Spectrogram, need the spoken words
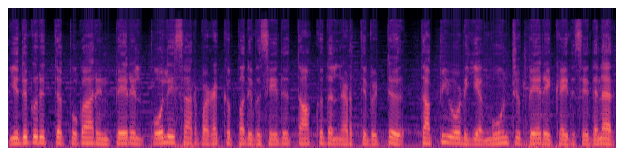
இதுகுறித்த புகாரின் பேரில் போலீசார் வழக்கு பதிவு செய்து தாக்குதல் நடத்திவிட்டு தப்பியோடிய மூன்று பேரை கைது செய்தனர்.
